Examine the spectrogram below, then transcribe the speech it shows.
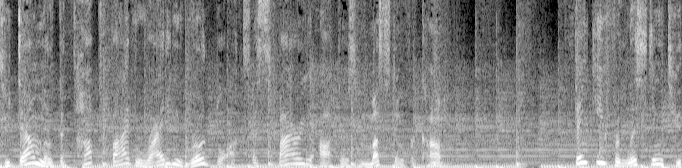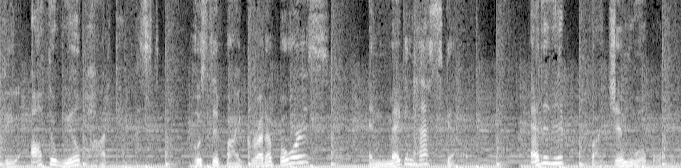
to download the top five writing roadblocks aspiring authors must overcome. Thank you for listening to the Author Wheel podcast, hosted by Greta Boris and Megan Haskell. Edited by Jim Wilborn.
